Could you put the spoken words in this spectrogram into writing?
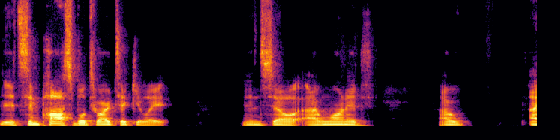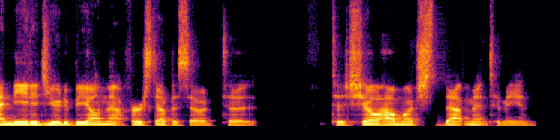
it's impossible to articulate and so i wanted i i needed you to be on that first episode to to show how much that meant to me and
